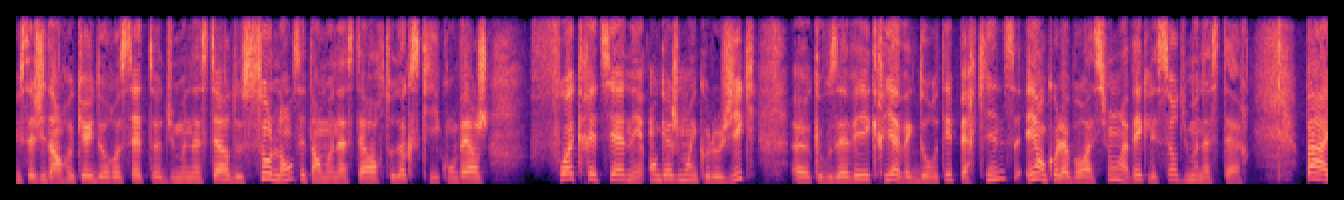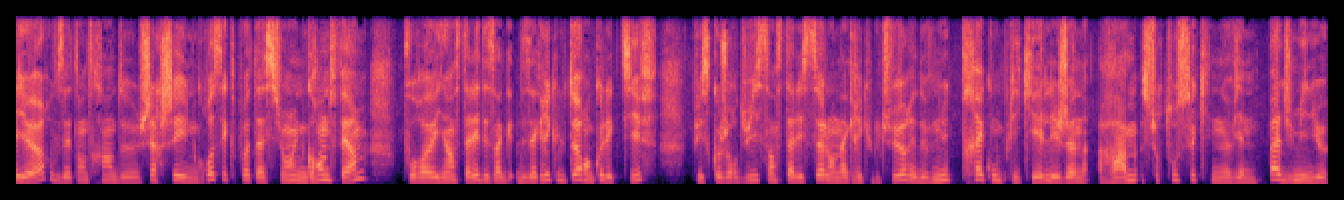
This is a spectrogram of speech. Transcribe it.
Il s'agit d'un recueil de recettes du monastère de Solan. C'est un monastère orthodoxe qui converge foi chrétienne et engagement écologique euh, que vous avez écrit avec Dorothée Perkins et en collaboration avec les sœurs du monastère. Par ailleurs, vous êtes en train de chercher une grosse exploitation, une grande ferme pour euh, y installer des, des agriculteurs en collectif, puisqu'aujourd'hui s'installer seul en agriculture est devenu très compliqué. Les jeunes rament, surtout ceux qui ne viennent pas du milieu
